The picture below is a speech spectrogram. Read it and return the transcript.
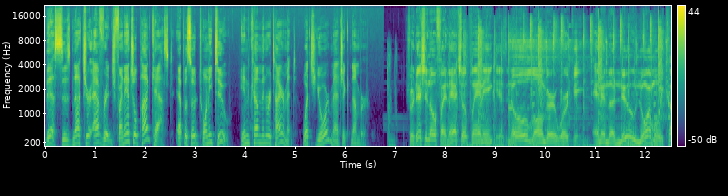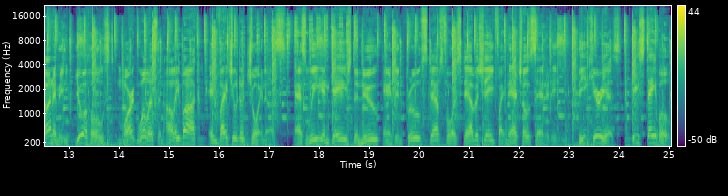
This is Not Your Average Financial Podcast, Episode 22 Income in Retirement. What's your magic number? Traditional financial planning is no longer working. And in the new normal economy, your hosts, Mark Willis and Holly Bach, invite you to join us as we engage the new and improved steps for establishing financial sanity. Be curious, be stable,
